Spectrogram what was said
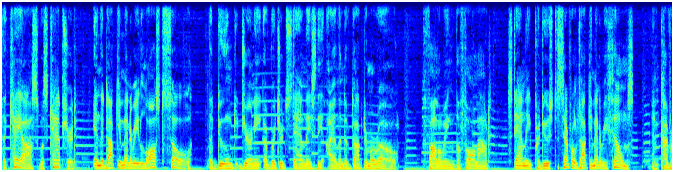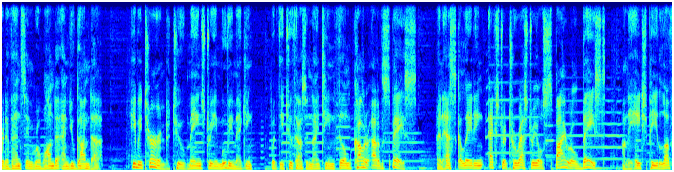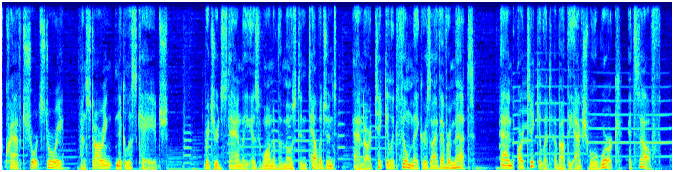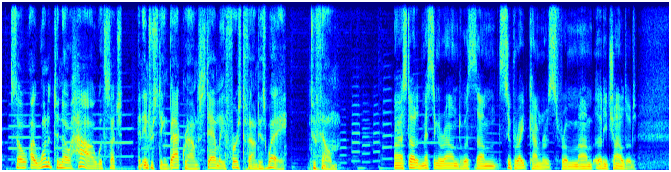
The chaos was captured in the documentary Lost Soul The Doomed Journey of Richard Stanley's The Island of Dr. Moreau. Following the fallout, Stanley produced several documentary films and covered events in Rwanda and Uganda. He returned to mainstream movie making with the 2019 film Color Out of Space, an escalating extraterrestrial spiral based on the H.P. Lovecraft short story and starring Nicolas Cage. Richard Stanley is one of the most intelligent and articulate filmmakers I've ever met, and articulate about the actual work itself. So I wanted to know how, with such an interesting background, Stanley first found his way to film. I started messing around with um, Super 8 cameras from um, early childhood.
